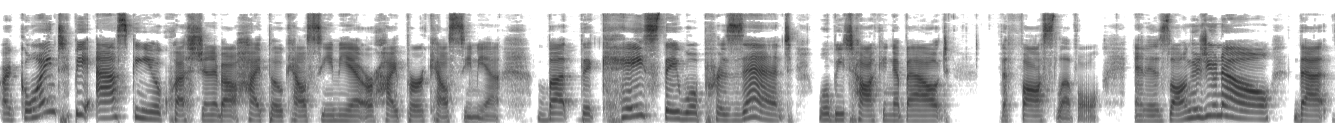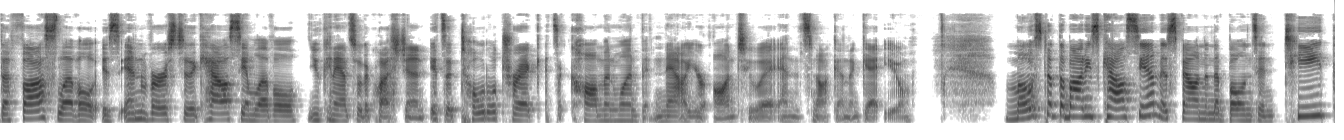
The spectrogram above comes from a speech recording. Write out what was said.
are going to be asking you a question about hypocalcemia or hypercalcemia, but the case they will present will be talking about the phos level. And as long as you know that the phos level is inverse to the calcium level, you can answer the question. It's a total trick, it's a common one, but now you're onto it and it's not going to get you. Most of the body's calcium is found in the bones and teeth.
